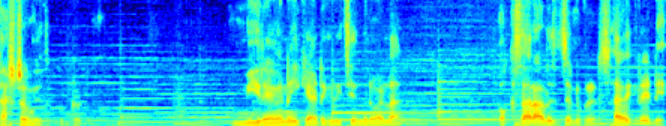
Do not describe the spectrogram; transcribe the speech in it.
కష్టం వెతుక్కుంటాడు. మీరేమైనా ఈ కేటగిరీ చెందిన వాళ్ళ ఒకసారి ఆలోచించండి friends. Have a great day.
